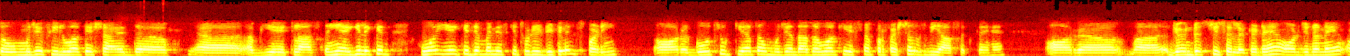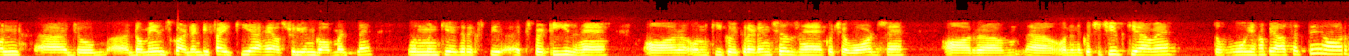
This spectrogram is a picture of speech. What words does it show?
تو مجھے فیل ہوا کہ شاید اب یہ کلاس نہیں آئے گی۔ لیکن ہوا یہ کہ جب میں نے اس کی تھوڑی ڈیٹیلس پڑھی اور گو تھرو کیا تو مجھے اندازہ ہوا کہ اس میں پروفیشنلز بھی آ سکتے ہیں اور جو انڈسٹری سے ریلیٹڈ ہیں اور جنہوں نے ان جو ڈومینس کو آئیڈینٹیفائی کیا ہے آسٹریلین گورنمنٹ نے، ان میں ان کی اگر ایکسپرٹیز ہیں اور ان کی کوئی کریڈینشیلز ہیں، کچھ ایوارڈز ہیں اور انہوں نے کچھ اچیو کیا ہوا ہے تو وہ یہاں پہ آ سکتے ہیں اور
